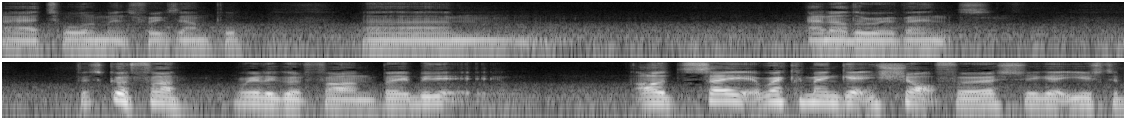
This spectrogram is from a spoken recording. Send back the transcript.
uh, tournaments, for example. Um, and other events. But it's good fun, really good fun. But I'd say recommend getting shot first so you get used to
